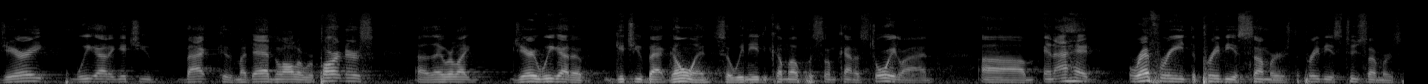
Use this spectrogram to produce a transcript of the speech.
Jerry, we got to get you back because my dad and Lawler were partners. Uh, they were like, Jerry, we got to get you back going, so we need to come up with some kind of storyline. Um, and I had refereed the previous summers, the previous two summers,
